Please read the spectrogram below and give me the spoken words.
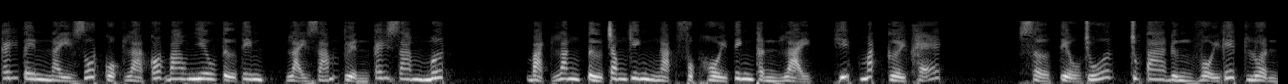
Cái tên này rốt cuộc là có bao nhiêu tự tin, lại dám tuyển cái giam mớt. Bạch Lăng từ trong kinh ngạc phục hồi tinh thần lại, híp mắt cười khẽ. Sở tiểu chúa, chúng ta đừng vội kết luận,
